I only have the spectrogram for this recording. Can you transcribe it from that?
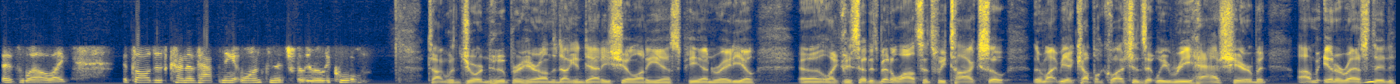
as well. Like it's all just kind of happening at once and it's really really cool Talking with Jordan Hooper here on the Doug and Daddy Show on ESPN Radio. Uh, like I said, it's been a while since we talked, so there might be a couple questions that we rehash here, but I'm interested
